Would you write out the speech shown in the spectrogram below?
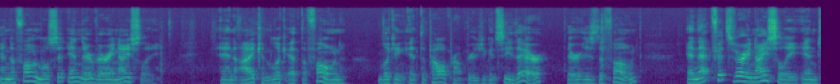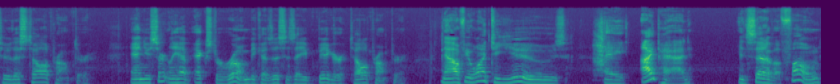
and the phone will sit in there very nicely. And I can look at the phone looking at the teleprompter. As you can see there, there is the phone. And that fits very nicely into this teleprompter. And you certainly have extra room because this is a bigger teleprompter. Now, if you want to use a iPad instead of a phone,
